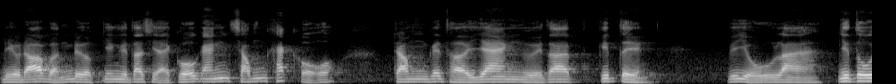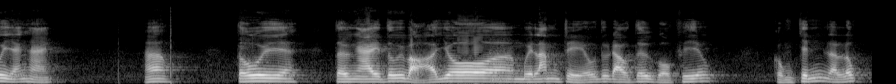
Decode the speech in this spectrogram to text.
Điều đó vẫn được, nhưng người ta sẽ cố gắng sống khắc khổ trong cái thời gian người ta kiếm tiền. Ví dụ là như tôi chẳng hạn không tôi, từ ngày tôi bỏ vô ờ, 15 triệu tôi đầu tư cổ phiếu, cũng chính là lúc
